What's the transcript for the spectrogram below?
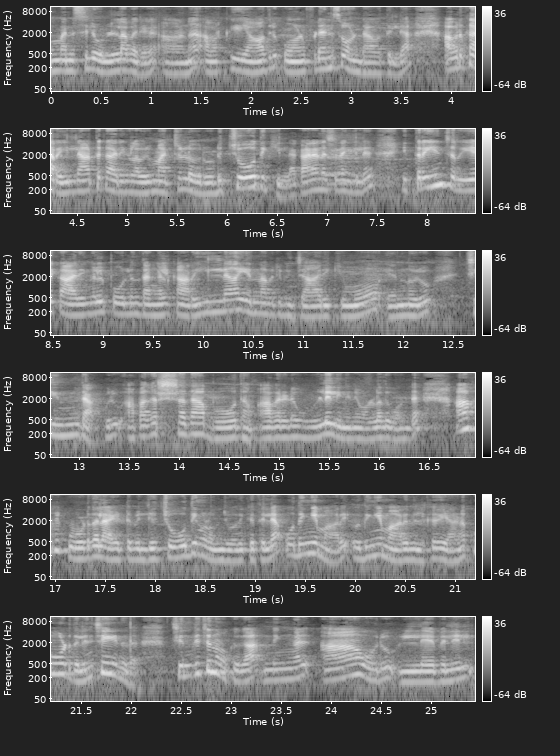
മനസ്സിലുള്ളവർ ആണ്. അവർക്ക് യാതൊരു കോൺഫിഡൻസും ഉണ്ടാവത്തില്ല. അവർക്ക് അറിയില്ലാത്ത കാര്യങ്ങൾ അവർ മറ്റുള്ളവരോട് ചോദിക്കില്ല. കാരണം എന്ന് വെച്ചിട്ടുണ്ടെങ്കിൽ ഇത്രയും ചെറിയ കാര്യങ്ങൾ പോലും തങ്ങൾക്ക് അറിയില്ല എന്നവർ വിചാരിക്കുമോ എന്നൊരു ചിന്ത ഒരു അപകർഷതാ ബോധം അവരുടെ ഉള്ളിൽ ഇങ്ങനെ ഉള്ളത് കൊണ്ട് അവർ കൂടുതലായിട്ട് വലിയ ചോദ്യങ്ങളൊന്നും ചോദിക്കത്തില്ല. ഒതുങ്ങി മാറി ഒതുങ്ങി മാറി നിൽക്കുകയാണ് കൂടുതലും ചെയ്യുന്നത്. ചിന്തിച്ചു നോക്കുക നിങ്ങൾ ആ ഒരു ലെവലിൽ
